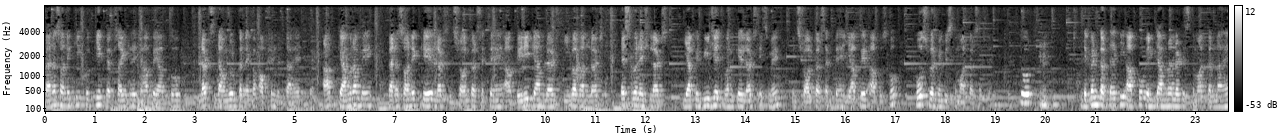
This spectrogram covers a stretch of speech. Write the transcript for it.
पैनासोनिक की खुद की एक वेबसाइट है जहाँ पे आपको लट्स डाउनलोड करने का ऑप्शन मिलता है। आप कैमरा में पैनासोनिक के लट्स इंस्टॉल कर सकते हैं। आप वेरी कैम लट्स ईवा वन लट्स एस वन एच लट्स या फिर बीजेच वन के लट्स इसमें इंस्टॉल कर सकते हैं या फिर आप उसको पोस्ट वर्क में भी इस्तेमाल कर सकते हैं। तो डिपेंड करता है कि आपको इन कैमरा लट इस्तेमाल करना है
